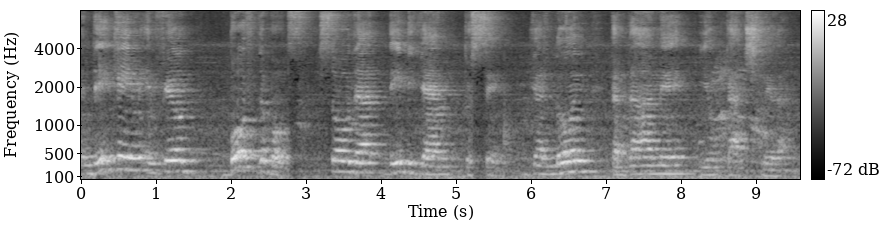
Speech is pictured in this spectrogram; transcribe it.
And they came and filled both the boats so that they began to sink. Ganon kadami yung catch nila.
